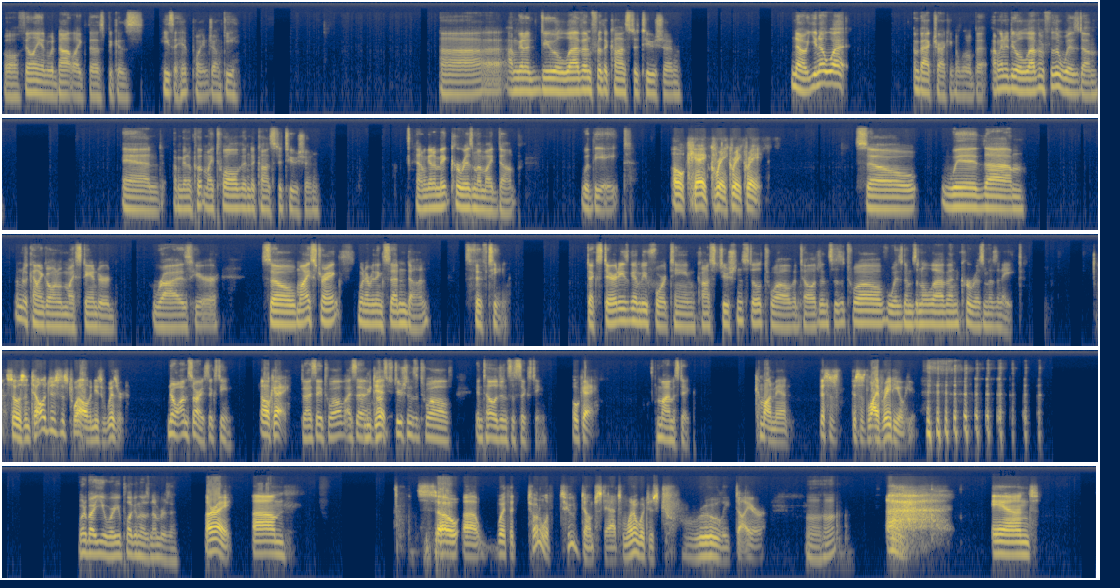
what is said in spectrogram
well, Phillion would not like this because he's a hit point junkie. Uh, I'm gonna do 11 for the Constitution. No, you know what? I'm backtracking a little bit. I'm gonna do 11 for the Wisdom, and I'm gonna put my 12 into Constitution. And I'm gonna make charisma my dump with the eight. Okay, great, great, great. So with um I'm just kind of going with my standard rise here. So my strength, when everything's said and done, is 15. Dexterity is going to be 14. Constitution still 12. Intelligence is a 12. Wisdom's an 11. Charisma is an 8. So his intelligence is 12 and he's a wizard. No, I'm sorry, 16. Okay, Did I say 12? I said You did. Constitution's a 12. Intelligence is 16. okay. My mistake. Come on, man. This is this is live radio here. what about you? Where are you plugging those numbers in? All right. Um, so uh, with a total of two dump stats, one of which is truly dire, Uh-huh. and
